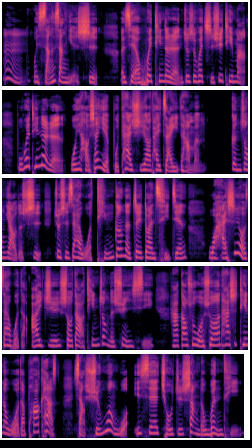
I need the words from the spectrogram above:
嗯，我想想也是，而且会听的人就是会持续听嘛，不会听的人，我也好像也不太需要太在意他们。更重要的是，就是在我停更的这段期间，我还是有在我的 IG 收到听众的讯息，他告诉我说他是听了我的 Podcast，想询问我一些求职上的问题。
